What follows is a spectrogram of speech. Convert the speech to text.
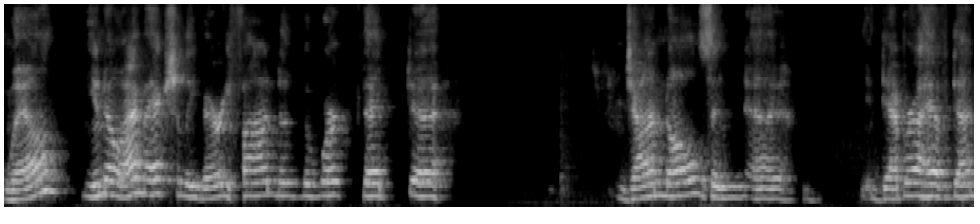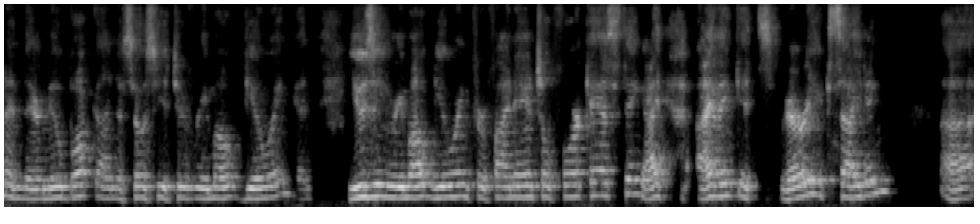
Well, you know, I'm actually very fond of the work that uh, Jon Knowles and uh, Deborah have done in their new book on associative remote viewing and using remote viewing for financial forecasting. I, I think it's very exciting. Uh,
